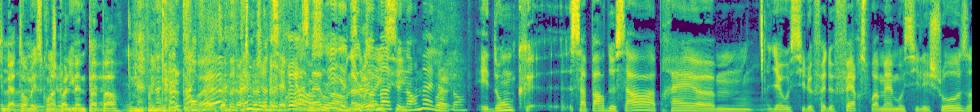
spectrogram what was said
Eh, mais attends, mais est-ce qu'on n'a euh, pas le même papa Peut-être en fait. Ouais, peut-être, je ne sais pas. Ah bah oui, il y a Thomas, c'est normal. Ouais. Attends. Et donc, euh, ça part de ça. Après, euh, il y a aussi le fait de faire soi-même aussi les choses.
